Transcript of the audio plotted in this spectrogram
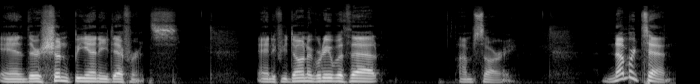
And there shouldn't be any difference. And if you don't agree with that, I'm sorry. Number 10.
